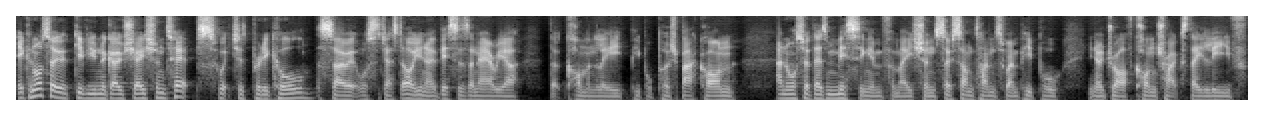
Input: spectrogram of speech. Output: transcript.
It can also give you negotiation tips which is pretty cool. So it will suggest oh you know this is an area that commonly people push back on. And also if there's missing information. So sometimes when people you know draft contracts they leave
